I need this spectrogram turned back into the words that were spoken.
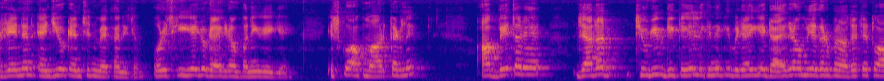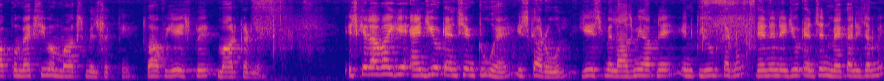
रेनन एंजियोटेंसिन मैकेनिज्म और इसकी ये जो डायग्राम बनी हुई है, इसको आप मार्क कर लें। आप बेहतर है, ज़्यादा थ्योरी डिटेल लिखने की बजाय ये डायग्राम भी अगर बना देते तो आपको मैक्सिमम मार्क्स मिल सकते हैं। तो आप ये इस पर मार्क कर लें। इसके अलावा ये एंजियोटेंसिन टू है, इसका रोल ये इसमें लाजमी आपने इंक्लूड करना है। रेनन एंजियोटेंसिन मैकेनिज्म में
